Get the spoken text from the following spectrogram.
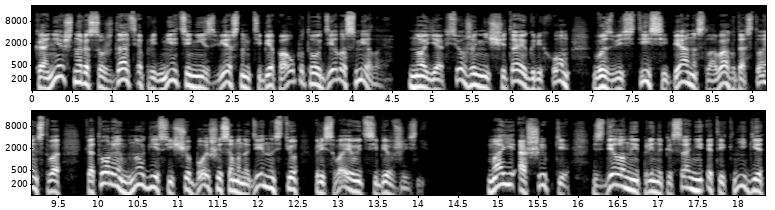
Конечно, рассуждать о предмете, неизвестном тебе по опыту, дело смелое, но я все же не считаю грехом возвести себя на словах в достоинство, которое многие с еще большей самонадеянностью присваивают себе в жизни. Мои ошибки, сделанные при написании этой книги,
